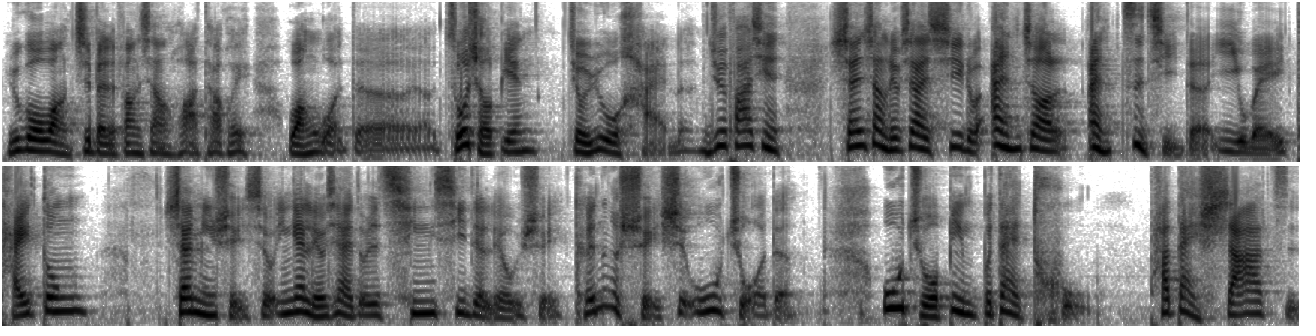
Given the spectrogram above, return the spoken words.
如果往直北的方向的话，它会往我的左手边就入海了。你就发现山上留下的溪流，按照按自己的以为台东山明水秀应该留下来都是清晰的流水，可是那个水是污浊的，污浊并不带土，它带沙子，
